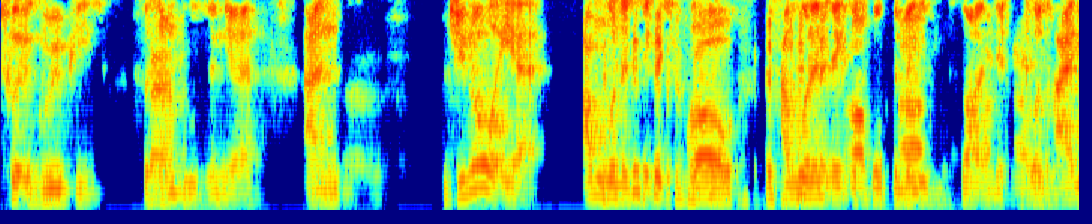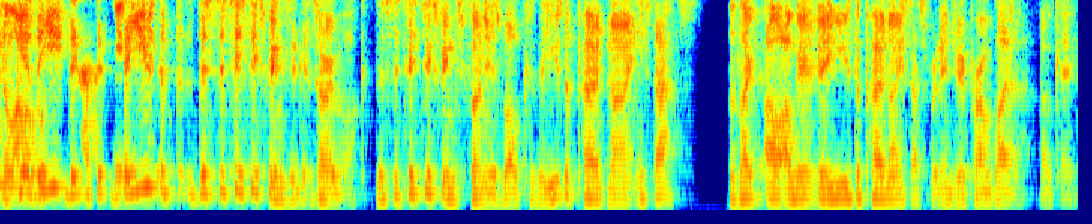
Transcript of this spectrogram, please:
Twitter groupies for some reason, yeah. And do you know what? Yeah, I'm gonna take this as well. I'm gonna take are- responsibility are- for starting this because I know. Yeah, I they, they, they, they use the the statistics things. again- Sorry, Mark. The statistics thing's funny as well because they use the per ninety stats. It's like, oh, I'm going to use the per ninety stats for an injury prone player. Okay,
